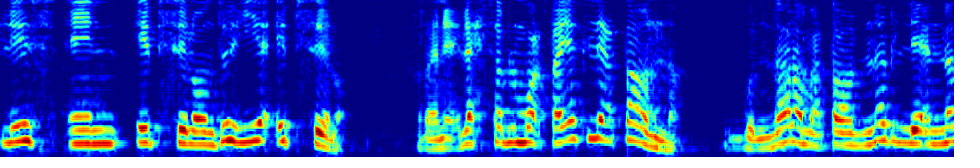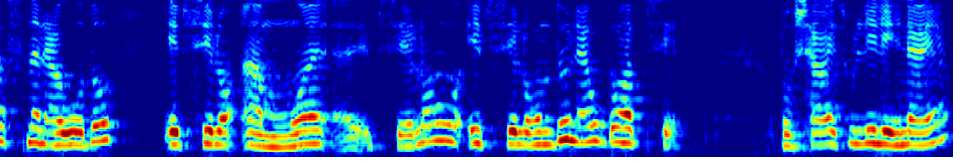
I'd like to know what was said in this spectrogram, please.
بليس ان ابسيلون 2 هي ابسيلون راني على حسب المعطيات اللي عطاونا. قلنا راه معطاونا بلي ان خصنا نعوضو ابسيلون 1 moins epsilon و ابسيلون 2 نعوضوها epsilon donc شحال غيتولي لي هنايا؟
